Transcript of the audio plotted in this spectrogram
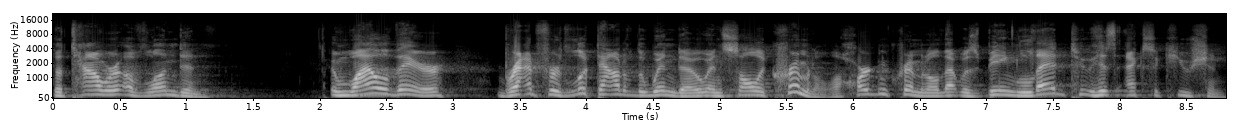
the Tower of London. And while there, Bradford looked out of the window and saw a criminal, a hardened criminal, that was being led to his execution.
